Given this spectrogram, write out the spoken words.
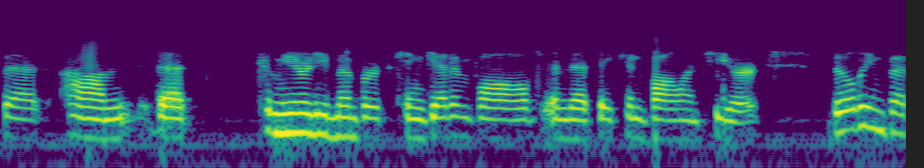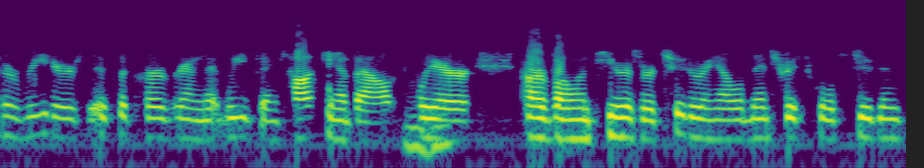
that um, that community members can get involved and that they can volunteer. Building Better Readers is the program that we've been talking about, mm-hmm. where our volunteers are tutoring elementary school students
